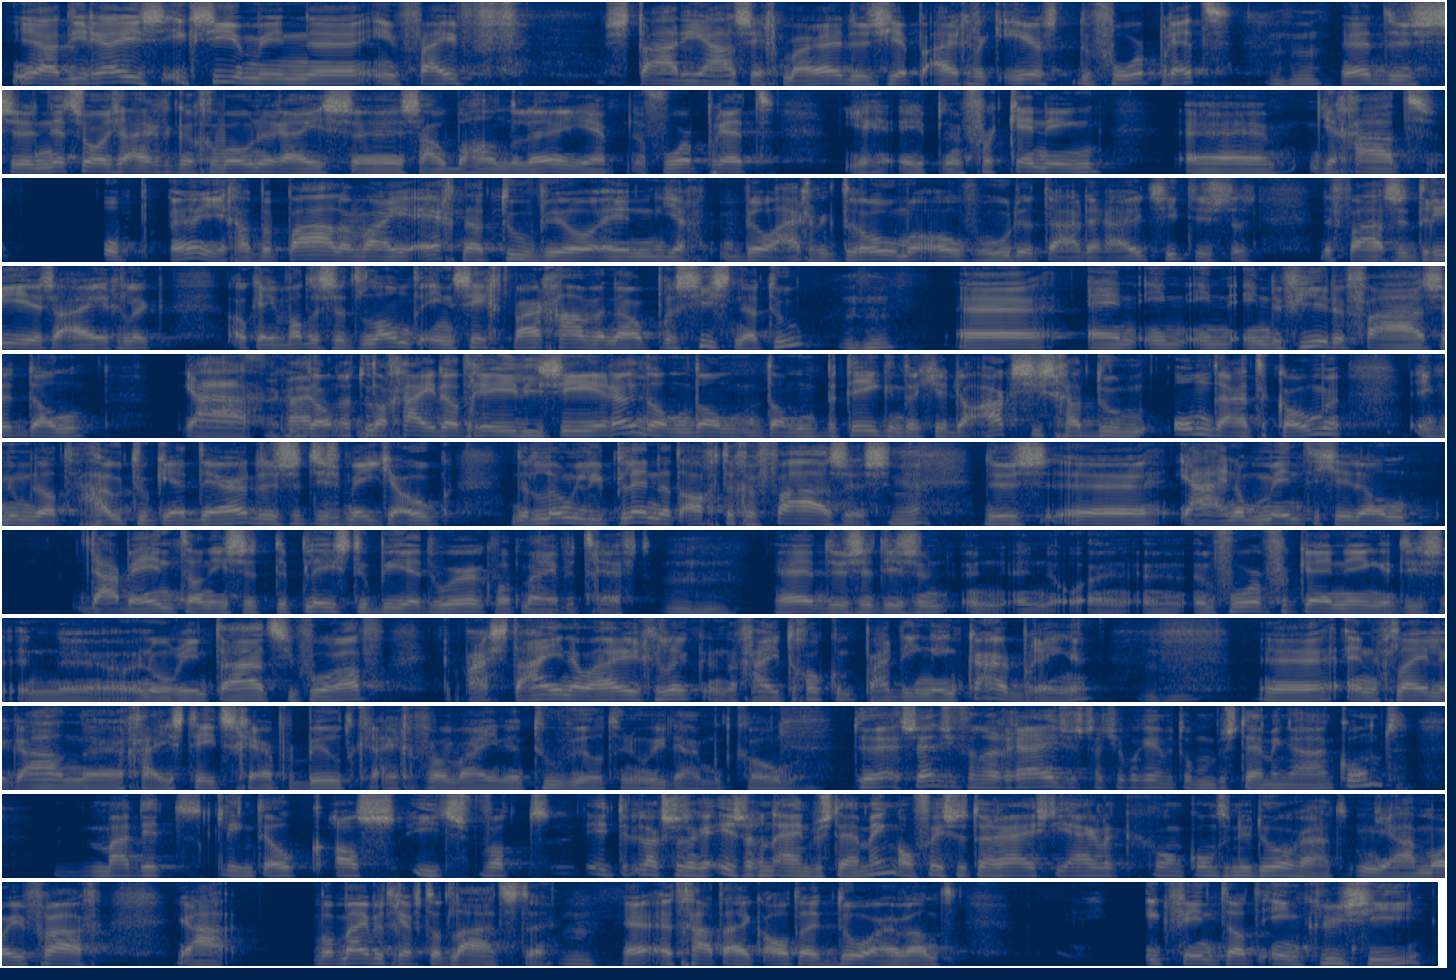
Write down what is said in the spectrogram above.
Ja, die reis, ik zie hem in, eh, in vijf stadia, zeg maar. Hè. Dus je hebt eigenlijk eerst de voorpret. hè. Dus eh, net zoals je eigenlijk een gewone reis eh, zou behandelen. Je hebt een voorpret, je, je hebt een verkenning. eh, je, gaat op, hè, je gaat bepalen waar je echt naartoe wil. En je wil eigenlijk dromen over hoe dat daar eruit ziet. Dus dat, de fase drie is eigenlijk... Oké, wat is het land in zicht? Waar gaan we nou precies naartoe? Eh, en in, in, in de vierde fase dan, ja, Daar ga je dan, dan ga je dat realiseren. Dan, dan, dan betekent dat je de acties gaat doen om daar te komen. Ik noem dat how to get there. Dus het is een beetje ook de Lonely Planet-achtige fases. Ja. Dus eh, ja, en op het moment dat je dan daar bent, dan is het de place to be at work wat mij betreft. Hè, dus het is een, een, een, een, een voorverkenning, het is een, eh, een oriëntatie vooraf. Waar sta je nou eigenlijk? En dan ga je toch ook een paar dingen in kaart brengen. Eh, en geleidelijk aan eh, ga je steeds scherper beeld krijgen van waar je naartoe wilt en hoe je daar moet komen. De essentie van een reis is dat je op een gegeven moment op een bestemming aankomt. Maar dit klinkt ook als iets wat, ik- laat ik zo zeggen, is er een eindbestemming? Of is het een reis die eigenlijk gewoon continu doorgaat? Ja, mooie vraag. Ja, wat mij betreft dat laatste. Hè, het gaat eigenlijk altijd door. Want ik vind dat inclusie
